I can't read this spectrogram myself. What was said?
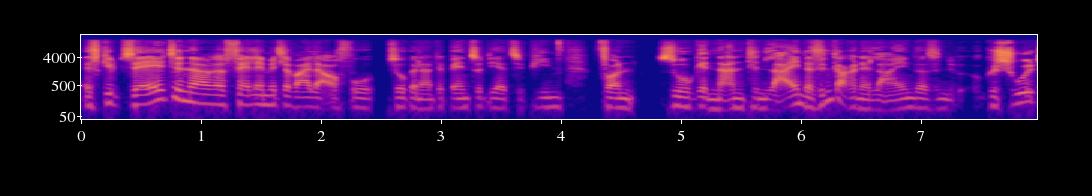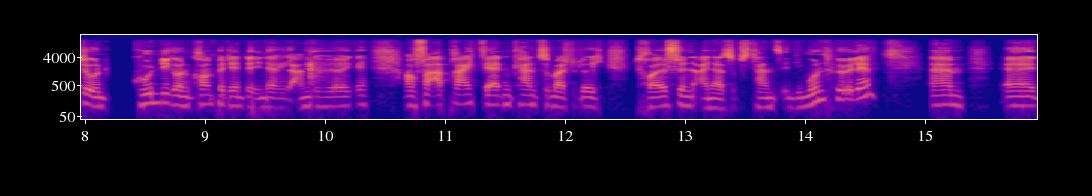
es gibt seltenere Fälle mittlerweile auch, wo sogenannte Benzodiazepin von sogenannten Laien, das sind gar keine Laien, das sind geschulte und kundige und kompetente in der Regel Angehörige auch verabreicht werden kann, zum Beispiel durch Träufeln einer Substanz in die Mundhöhle, ähm, äh,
